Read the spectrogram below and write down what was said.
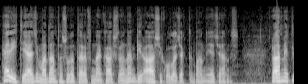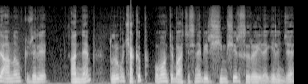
Her ihtiyacı Madame Tasula tarafından karşılanan bir aşık olacaktım anlayacağınız. Rahmetli Arnavut güzeli annem durumu çakıp Bomonti bahçesine bir şimşir sırrı ile gelince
